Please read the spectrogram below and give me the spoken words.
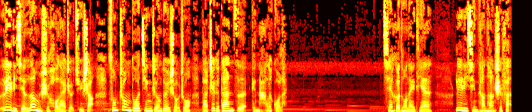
丽丽姐愣是后来者居上，从众多竞争对手中把这个单子给拿了过来。签合同那天，丽丽请汤汤吃饭，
